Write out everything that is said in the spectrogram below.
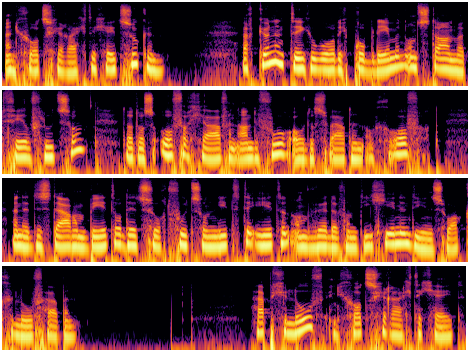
en Gods gerechtigheid zoeken. Er kunnen tegenwoordig problemen ontstaan met veel vloedsel dat als offergaven aan de voorouders werden geofferd, en het is daarom beter dit soort voedsel niet te eten omwille van diegenen die een zwak geloof hebben. Heb geloof in Gods gerechtigheid.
